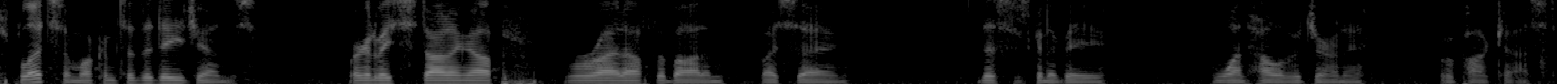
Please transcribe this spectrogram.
name's Blitz, and welcome to the Degens. We're gonna be starting up right off the bottom by saying this is gonna be one hell of a journey of a podcast.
